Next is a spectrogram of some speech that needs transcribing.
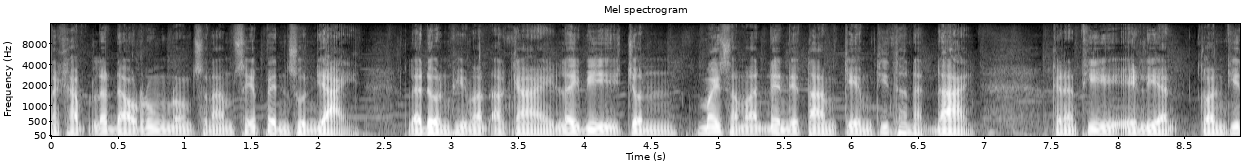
นะครับและดาวรุ่งลงสนามเสียเป็นส่วนใหญ่ และโดนพิมัดอากายไล่บี้จนไม่สามารถเล่นได้ตามเกมที่ถนัดได้ ขณะที่เอเลียนก่อนที่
